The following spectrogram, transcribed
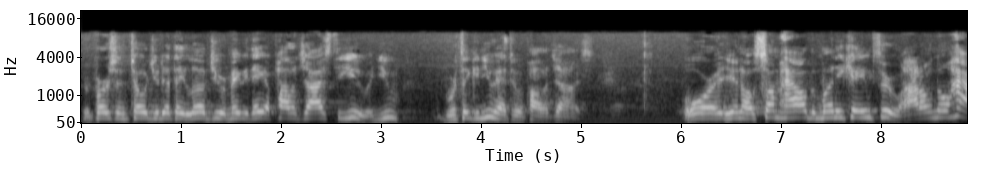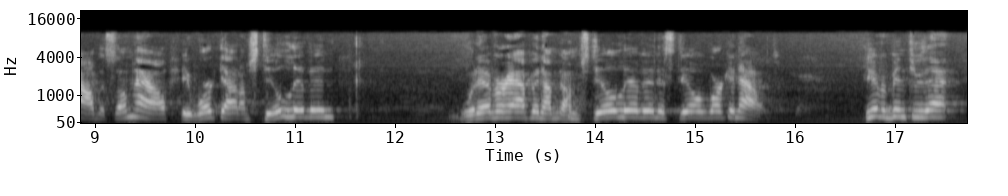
The person told you that they loved you or maybe they apologized to you and you were thinking you had to apologize. Or, you know, somehow the money came through. I don't know how, but somehow it worked out. I'm still living. Whatever happened, I'm, I'm still living. It's still working out. You ever been through that?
